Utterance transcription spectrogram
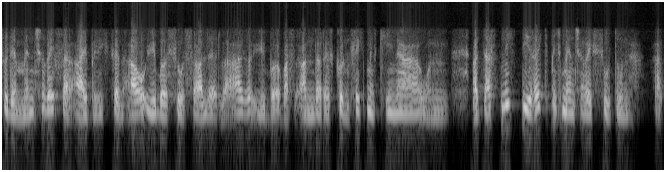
zu dem Menschenrechtsverein berichten auch über soziale Lage, über was anderes, Konflikt mit China und also das nicht direkt mit Menschenrecht zu tun hat.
